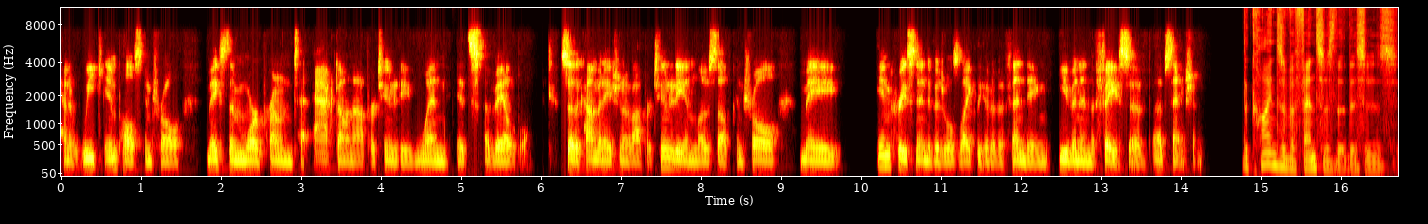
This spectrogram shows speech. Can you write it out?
kind of weak impulse control, makes them more prone to act on opportunity when it's available. So the combination of opportunity and low self control may increase an individual's likelihood of offending even in the face of, of sanction. The kinds of offenses that this is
